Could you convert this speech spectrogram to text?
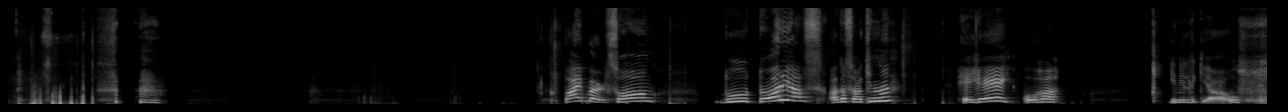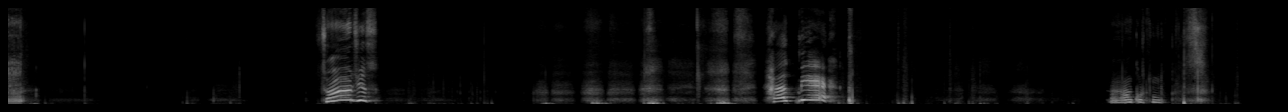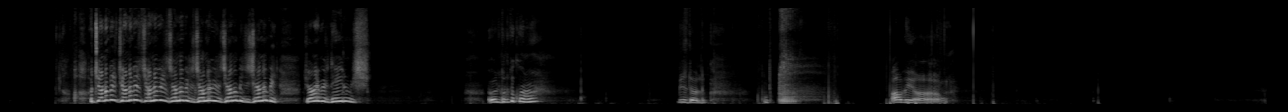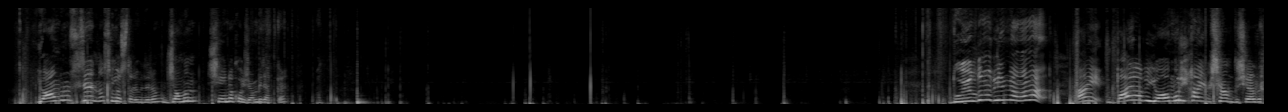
Piper song Tutorials. Aga sakin lan. Hey hey. Oha. Yenildik ya. Of. Surges. Help me. Aman kurtulduk. Canı bir, canı bir, canı bir, canı bir, canı bir, canı bir, canı bir. Canı bir değilmiş. Öldürdük onu. Biz de öldük. Abi ya. Yağmuru size nasıl gösterebilirim? Camın şeyine koyacağım bir dakika. Duyuldu mu bilmiyorum ama hani bayağı bir yağmur yağıyor şu an dışarıda.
